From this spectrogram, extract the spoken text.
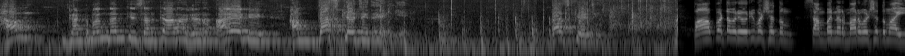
हम गठबंधन की सरकार अगर आएगी हम दस के जी देंगे दस के जी പാവപ്പെട്ടവർ ഒരു വശത്തും സമ്പന്നർ മറുവശത്തുമായി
